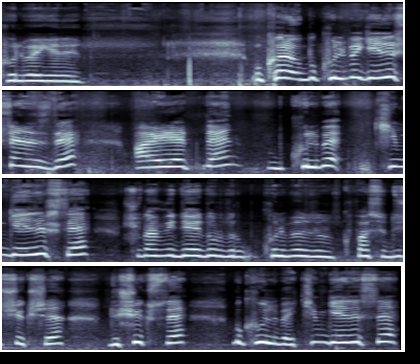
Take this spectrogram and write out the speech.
Kulübe gelin. Bu, bu kulübe gelirseniz de ayrıca bu kulübe kim gelirse şuradan videoyu durdur kulübümüzün kupası düşükse düşükse bu kulübe kim gelirse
